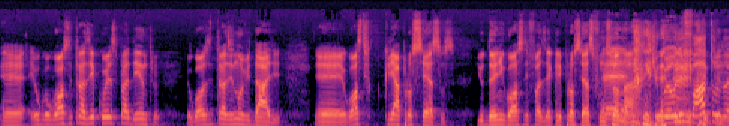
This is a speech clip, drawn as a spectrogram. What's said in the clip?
é, eu, eu gosto de trazer coisas para dentro. Eu gosto de trazer novidade. É, eu gosto de criar processos. E o Dani gosta de fazer aquele processo funcionar. É, tipo, eu de fato, né,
